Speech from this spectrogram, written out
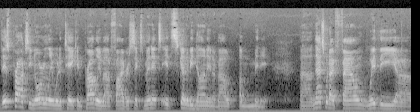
this proxy normally would have taken probably about five or six minutes. It's going to be done in about a minute. Uh, and that's what I've found with the uh,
